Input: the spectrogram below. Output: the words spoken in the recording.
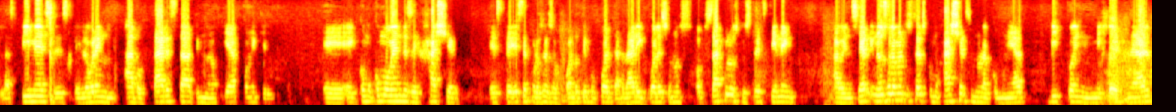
las pymes este, logren adoptar esta tecnología, pone que, eh, eh, ¿cómo, ¿cómo, ven desde Hasher este, este proceso? ¿Cuánto tiempo puede tardar y cuáles son los obstáculos que ustedes tienen a vencer? Y no solamente ustedes como Hasher, sino la comunidad Bitcoin en México en general.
